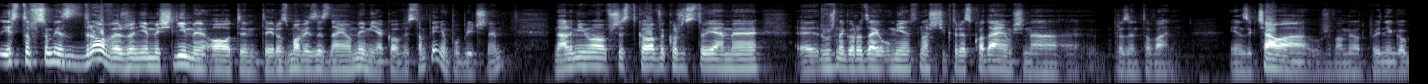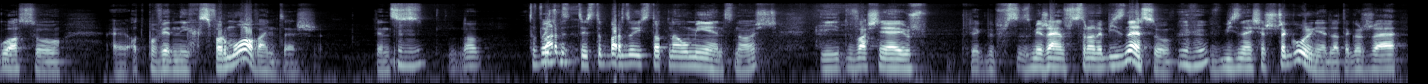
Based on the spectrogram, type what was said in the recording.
jest to w sumie zdrowe, że nie myślimy o tym, tej rozmowie ze znajomymi jako o wystąpieniu publicznym, no ale mimo wszystko wykorzystujemy e, różnego rodzaju umiejętności, które składają się na e, prezentowanie. Język ciała, używamy odpowiedniego głosu, e, odpowiednich sformułowań też. Więc no, To bardzo, to jest to bardzo istotna umiejętność i właśnie już jakby zmierzając w stronę biznesu, w biznesie szczególnie, dlatego że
